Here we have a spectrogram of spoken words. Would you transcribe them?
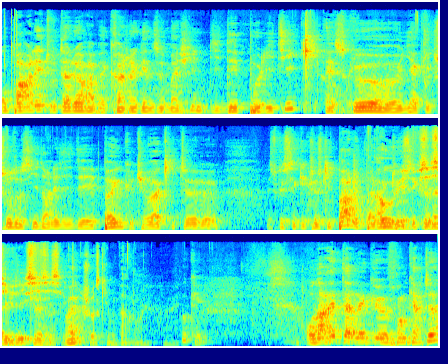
On parlait tout à l'heure avec Rage Against the Machine d'idées politiques. Est-ce que euh, il y a quelque chose aussi dans les idées punk, tu vois, qui te. Est-ce que c'est quelque chose qui te parle ou pas Ah du oui, tout? oui, C'est si, si, si, ouais quelque chose qui me parle. ouais. Ok. On arrête avec euh, Frank Carter,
